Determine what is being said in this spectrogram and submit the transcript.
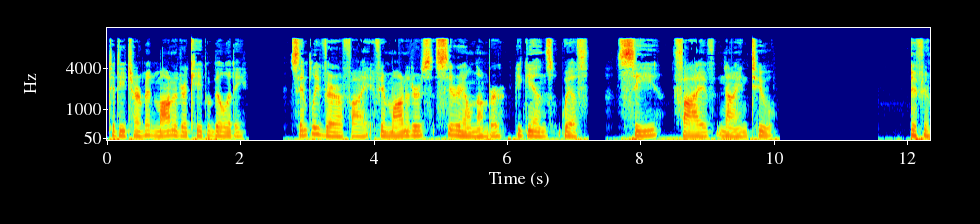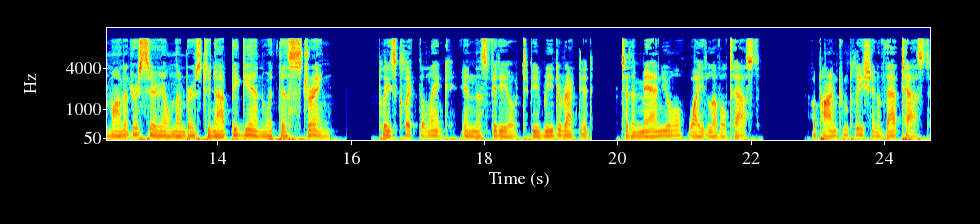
To determine monitor capability, simply verify if your monitor's serial number begins with C592. If your monitor serial numbers do not begin with this string, please click the link in this video to be redirected to the manual white level test. Upon completion of that test,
